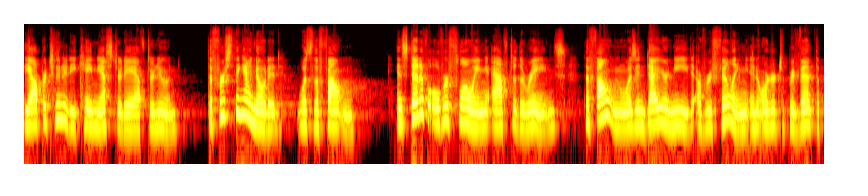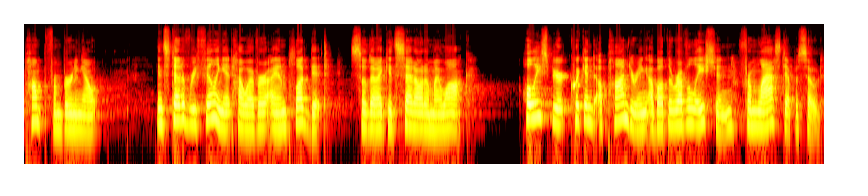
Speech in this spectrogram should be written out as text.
The opportunity came yesterday afternoon. The first thing I noted was the fountain. Instead of overflowing after the rains, the fountain was in dire need of refilling in order to prevent the pump from burning out. Instead of refilling it, however, I unplugged it so that I could set out on my walk. Holy Spirit quickened a pondering about the revelation from last episode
